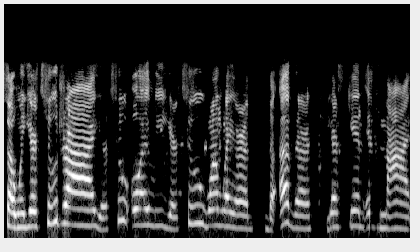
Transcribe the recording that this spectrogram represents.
So when you're too dry, you're too oily, you're too one way or the other, your skin is not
